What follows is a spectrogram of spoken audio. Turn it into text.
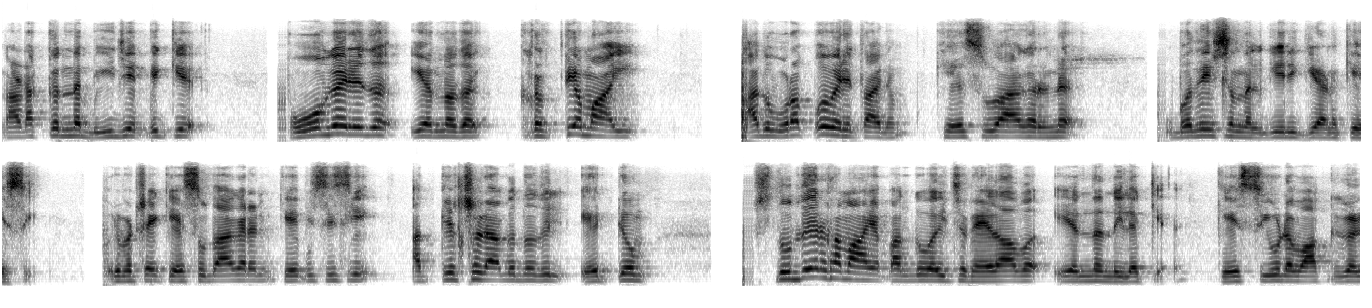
നടക്കുന്ന ബി ജെ പിക്ക് പോകരുത് എന്നത് കൃത്യമായി അത് ഉറപ്പുവരുത്താനും കെ സുധാകരന് ഉപദേശം നൽകിയിരിക്കുകയാണ് കെ സി. ഒരുപക്ഷെ K Sudhakaran K P C C അധ്യക്ഷനാകുന്നതിൽ ഏറ്റവും സ്തുത്യർഹമായ പങ്കുവഹിച്ച നേതാവ് എന്ന നിലയ്ക്ക് കെ സിയുടെ വാക്കുകൾ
